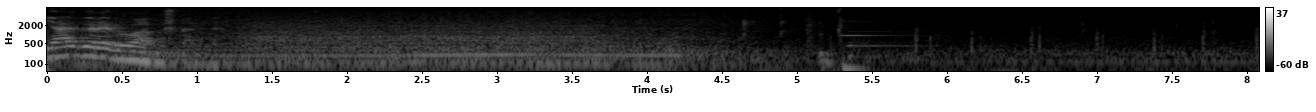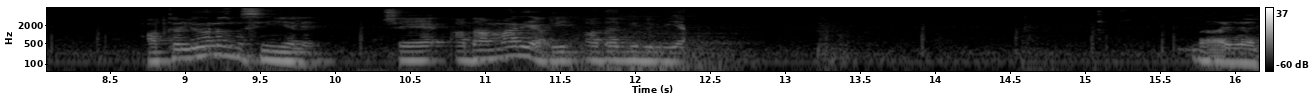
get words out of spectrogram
Sinyal görevi varmış bende. Hatırlıyorsunuz mu sinyali? Şeye adam var ya bir ada gibi bir yer. Aynen.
